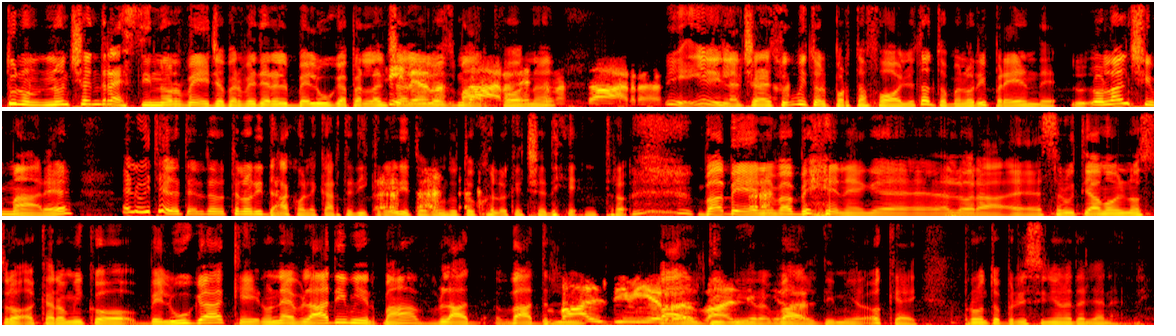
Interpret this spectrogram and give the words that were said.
Tu non, non ci andresti in Norvegia per vedere il beluga per lanciare sì, lo smartphone? Star, star. Io gli lancerei subito il portafoglio, tanto me lo riprende, lo lanci in mare e lui te, te, te, lo ridà con le carte di credito, con tutto quello che c'è dentro. Va bene, va bene. Eh, allora eh, salutiamo il nostro caro amico Beluga, che non è Vladimir, ma Vlad, Vad, Valdimir, Valdimir, Valdimir. Valdimir. Ok, pronto per il Signore degli Anelli.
